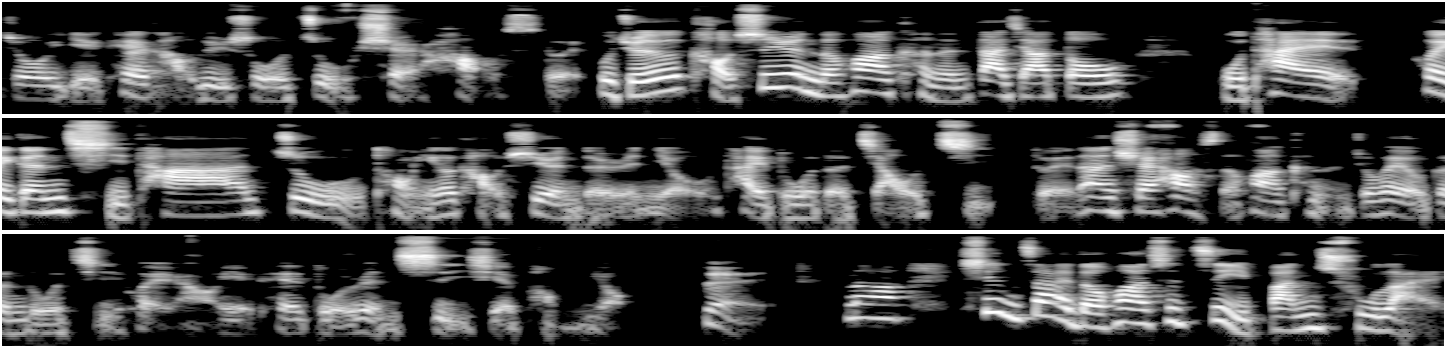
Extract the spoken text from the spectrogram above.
就也可以考虑说住 share house。对，我觉得考试院的话，可能大家都不太。会跟其他住同一个考试院的人有太多的交集，对。但 share house 的话，可能就会有更多机会，然后也可以多认识一些朋友。对。那现在的话是自己搬出来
